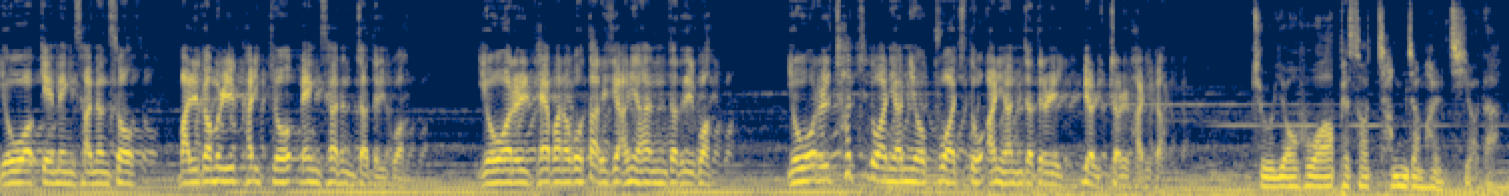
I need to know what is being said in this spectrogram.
여호와께 맹세하면서 말감을 가리켜 맹세하는 자들과 여호와를 배반하고 따르지 아니하는 자들과 여호와를 찾지도 아니하며 구하지도 아니한 자들을 멸절하리라. 주 여호와 앞에서 잠잠할지어다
